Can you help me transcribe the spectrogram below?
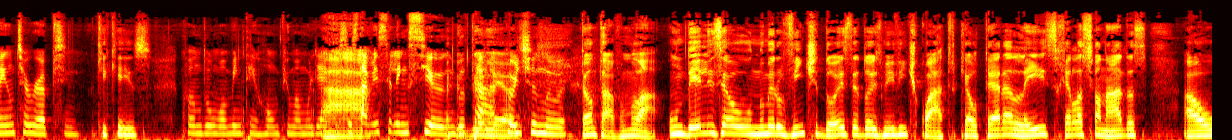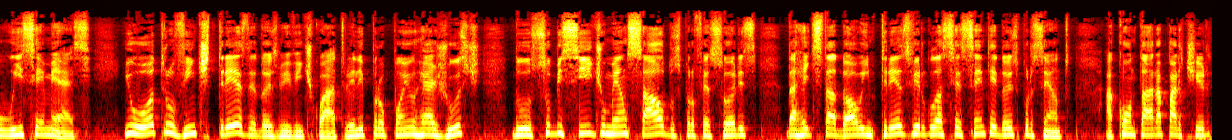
interrupting. O que, que é isso? Quando um homem interrompe uma mulher, ah, você está me silenciando, tá? Beleza. Continua. Então tá, vamos lá. Um deles é o número 22 de 2024, que altera leis relacionadas ao ICMS e o outro 23 de 2024. Ele propõe o reajuste do subsídio mensal dos professores da rede estadual em 3,62%, a contar a partir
